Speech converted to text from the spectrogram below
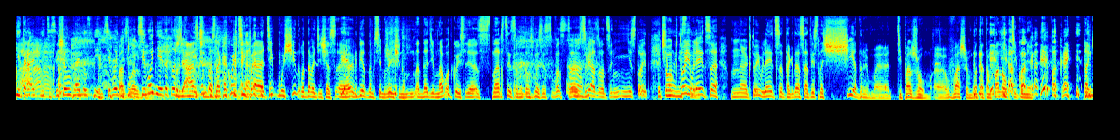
не торопитесь, еще мы про это успеем. Сегодня, Послушайте. сегодня это тоже Слушайте, а скажите, намечено. а какой тип, э, тип мужчин, вот давайте сейчас э, бедным всем женщинам дадим наводку, если с нарциссом в этом смысле с- с- связываться не стоит, Почему то не кто стоит? является, кто является тогда, соответственно, щедрым э, типажом э, в вашем вот этом паноптикуме? Пока Таких,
